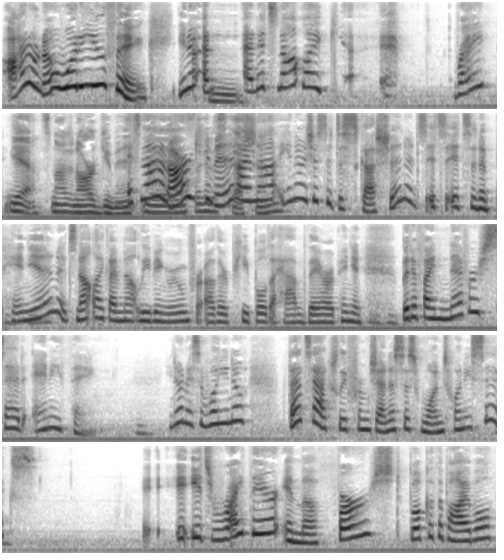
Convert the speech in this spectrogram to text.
I don't know. What do you think? You know, and mm. and it's not like, right? Yeah, it's not an argument. It's not Yeah, an it's like argument. I'm not. You know, it's just a discussion. It's it's it's an opinion. It's not like I'm not leaving room for other people to have their opinion. Mm-hmm. But if I never said anything, mm. you know, and I said, well, you know, that's actually from Genesis one twenty six. It's right there in the first book of the Bible,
